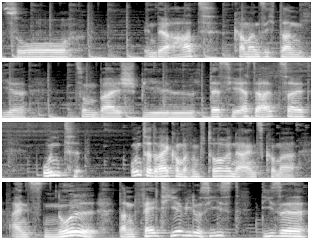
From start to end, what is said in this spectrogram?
So in der Art kann man sich dann hier zum Beispiel das hier erste Halbzeit und unter 3,5 Tore eine 1,10. Dann fällt hier, wie du siehst, diese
